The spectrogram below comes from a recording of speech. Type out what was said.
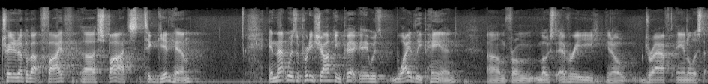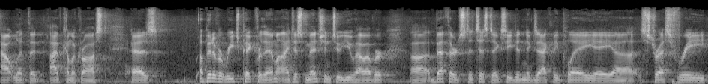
traded up about five uh, spots to get him, and that was a pretty shocking pick. It was widely panned um, from most every you know draft analyst outlet that I've come across as a bit of a reach pick for them. I just mentioned to you, however, uh, Beathard's statistics. He didn't exactly play a uh, stress-free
